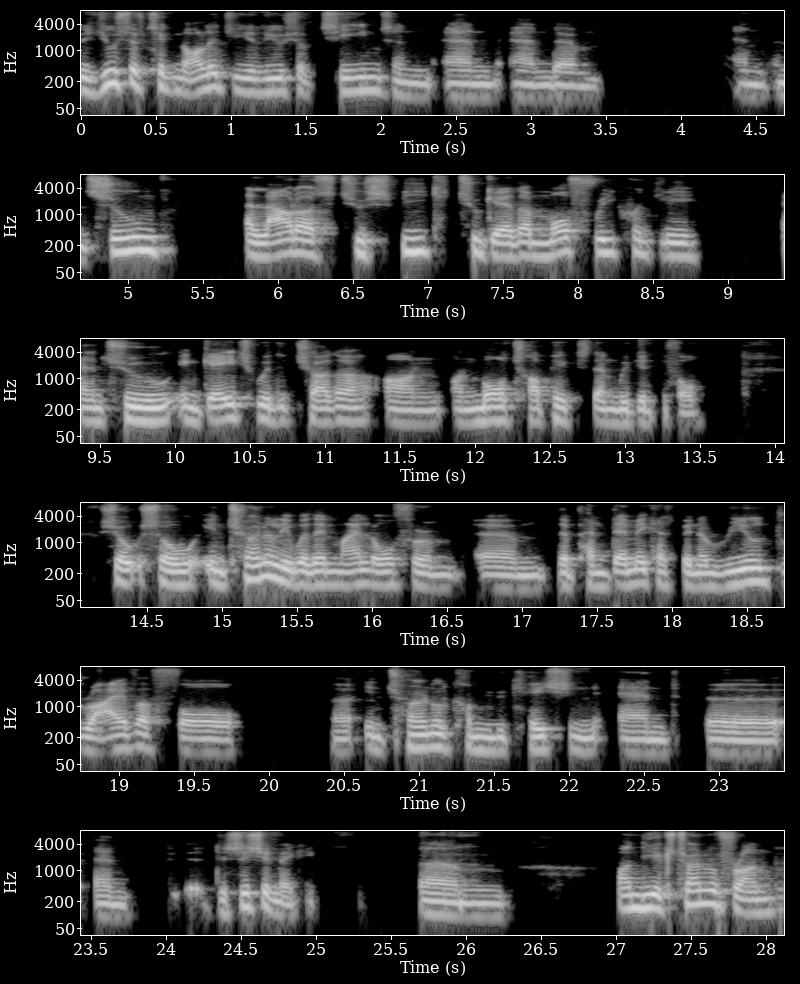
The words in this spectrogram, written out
the use of technology the use of teams and and and um, and, and zoom allowed us to speak together more frequently and to engage with each other on on more topics than we did before. So so internally within my law firm, um, the pandemic has been a real driver for uh, internal communication and uh, and decision making. Um, on the external front,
